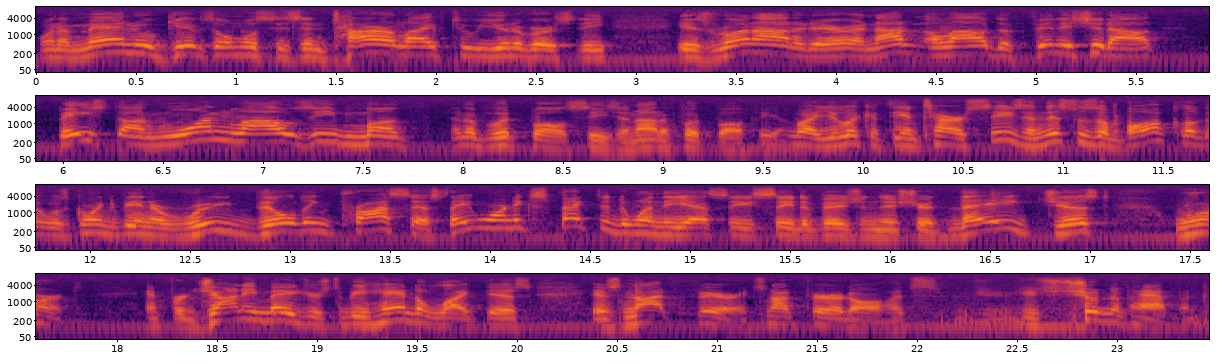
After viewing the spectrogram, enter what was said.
when a man who gives almost his entire life to a university is run out of there and not allowed to finish it out based on one lousy month in a football season on a football field. Well, you look at the entire season. This was a ball club that was going to be in a rebuilding process. They weren't expected to win the SEC division this year. They just weren't. And for Johnny Majors to be handled like this is not fair. It's not fair at all. It's, it shouldn't have happened.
